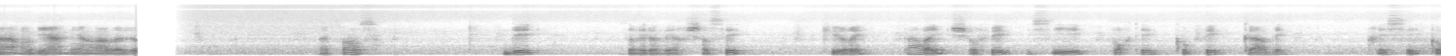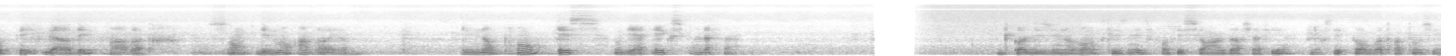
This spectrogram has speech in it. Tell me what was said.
un ou bien un ravageur. Réponse D. Vous avez le verbe chasser, curer, parer, chauffer, essayer, porter, couper, garder, presser, couper, garder, rabattre. sont des mots invariables. Le nom prend S ou bien X à la fin. École 18 novembre 19, professeur Anzar Shafir. Merci pour votre attention.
